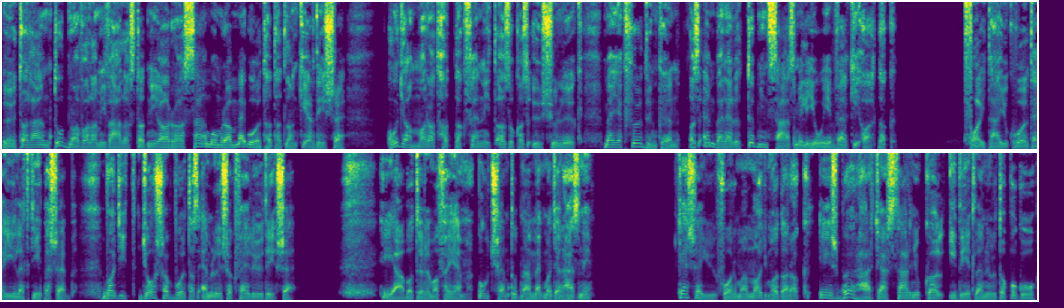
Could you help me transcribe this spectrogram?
Ő talán tudna valami választ adni arra a számomra megoldhatatlan kérdésre, hogyan maradhattak fenn itt azok az ősüllők, melyek földünkön az ember előtt több mint százmillió évvel kihaltak. Fajtájuk volt-e életképesebb, vagy itt gyorsabb volt az emlősök fejlődése? Hiába töröm a fejem, úgysem tudnám megmagyarázni. Kesejű forma nagy madarak és bőrhártyás szárnyukkal idétlenül topogó,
